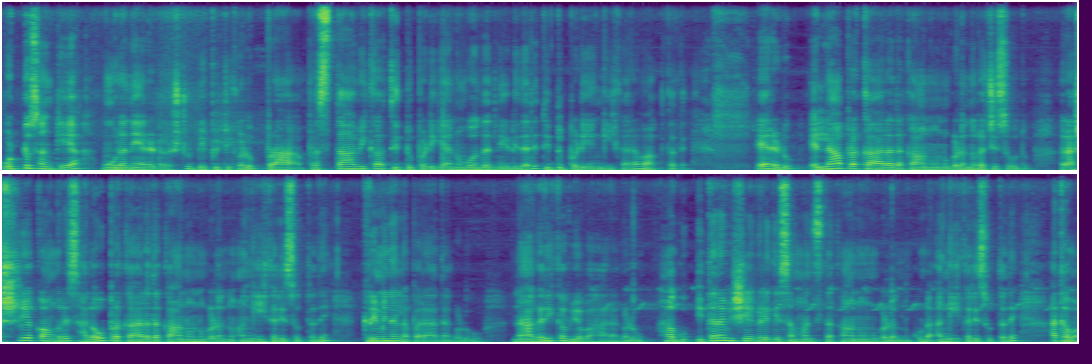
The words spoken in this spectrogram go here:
ಒಟ್ಟು ಸಂಖ್ಯೆಯ ಮೂರನೇ ಎರಡರಷ್ಟು ಡೆಪ್ಯೂಟಿಗಳು ಪ್ರಾ, ಪ್ರಸ್ತಾವಿಕ ತಿದ್ದುಪಡಿಗೆ ಅನುಮೋದನೆ ನೀಡಿದರೆ ತಿದ್ದುಪಡಿ ಅಂಗೀಕಾರವಾಗ್ತದೆ. ಎರಡು, ಎಲ್ಲ ಪ್ರಕಾರದ ಕಾನೂನುಗಳನ್ನು ರಚಿಸುವುದು. ರಾಷ್ಟ್ರೀಯ ಕಾಂಗ್ರೆಸ್ ಹಲವು ಪ್ರಕಾರದ ಕಾನೂನುಗಳನ್ನು ಅಂಗೀಕರಿಸುತ್ತದೆ. ಕ್ರಿಮಿನಲ್ ಅಪರಾಧಗಳು, ನಾಗರಿಕ ವ್ಯವಹಾರಗಳು ಹಾಗೂ ಇತರ ವಿಷಯಗಳಿಗೆ ಸಂಬಂಧಿಸಿದ ಕಾನೂನುಗಳನ್ನು ಕೂಡ ಅಂಗೀಕರಿಸುತ್ತದೆ ಅಥವಾ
